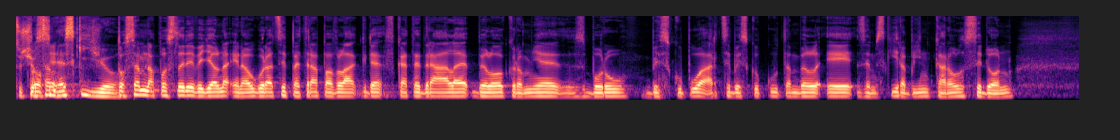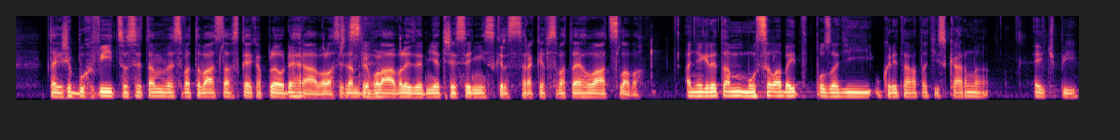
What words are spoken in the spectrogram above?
Což je vlastně jsem, hezký, že jo? To jsem naposledy viděl na inauguraci Petra Pavla, kde v katedrále bylo kromě sboru biskupů a arcibiskupů, tam byl i zemský rabín Karol Sidon, takže Bůh ví, co se tam ve svatováclavské kaple odehrávalo. Asi tam vyvolávali zemětřesení skrz rakev svatého Václava. A někde tam musela být v pozadí ukrytá ta tiskárna HP.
